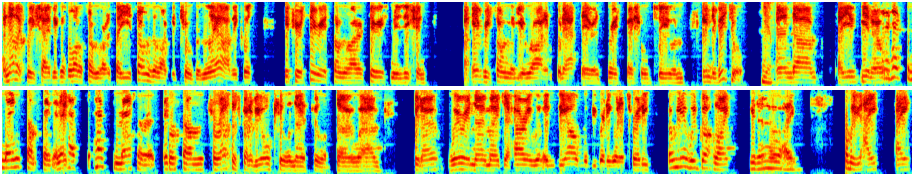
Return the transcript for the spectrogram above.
another cliche because a lot of songwriters say your songs are like your children and they are because if you're a serious songwriter a serious musician every song that you write and put out there is very special to you and individual. Yep. And um, so you you know, and it has to mean something and it has, it has to matter. It, it's, um, for us, it's got to be all kill and no filler. So um, you know, we're in no major hurry. We- The album will be ready when it's ready. Oh yeah, we've got like you know, a, probably eight eight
